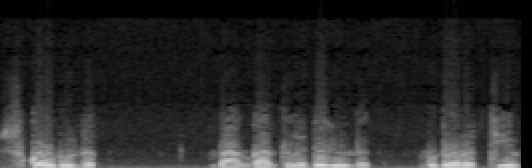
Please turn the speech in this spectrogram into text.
Su ko amul nag mbaa ngant la déglu nag mu door a tiim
